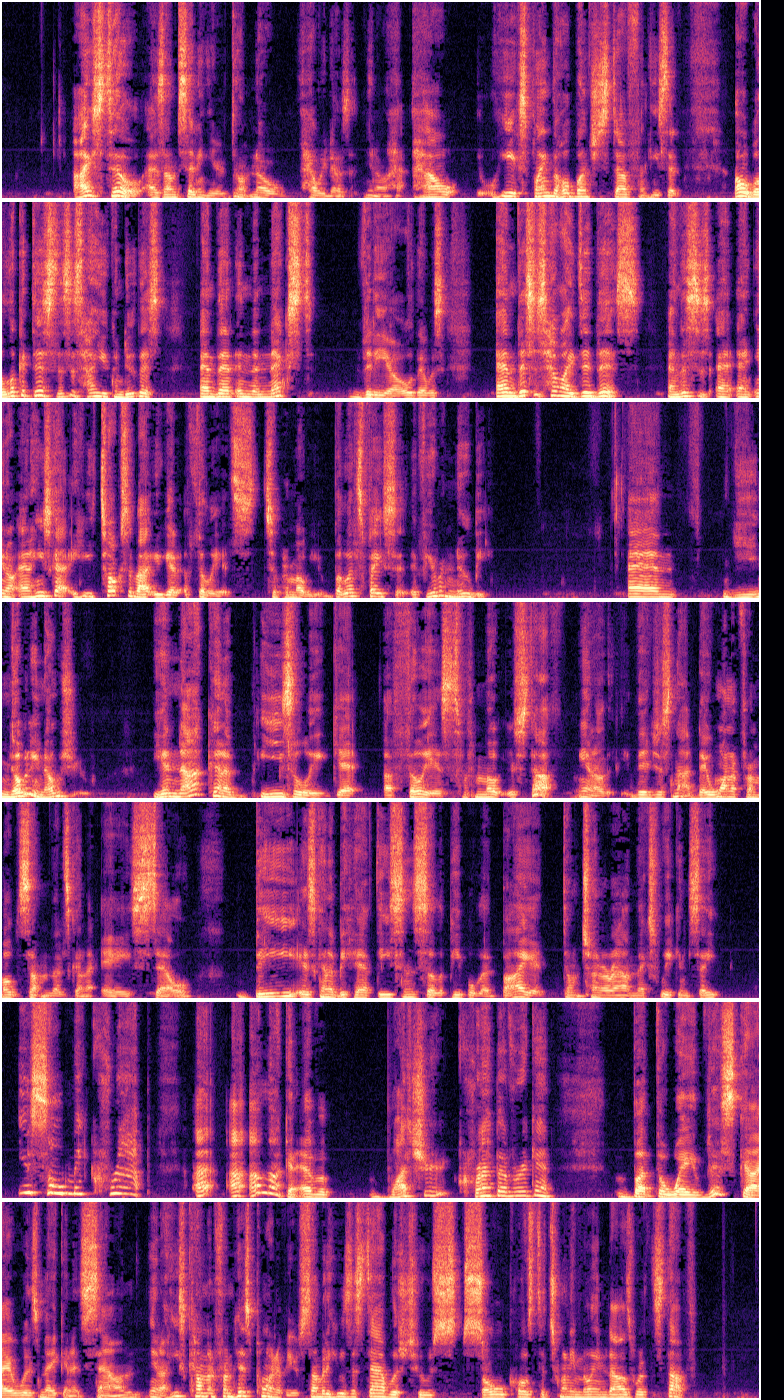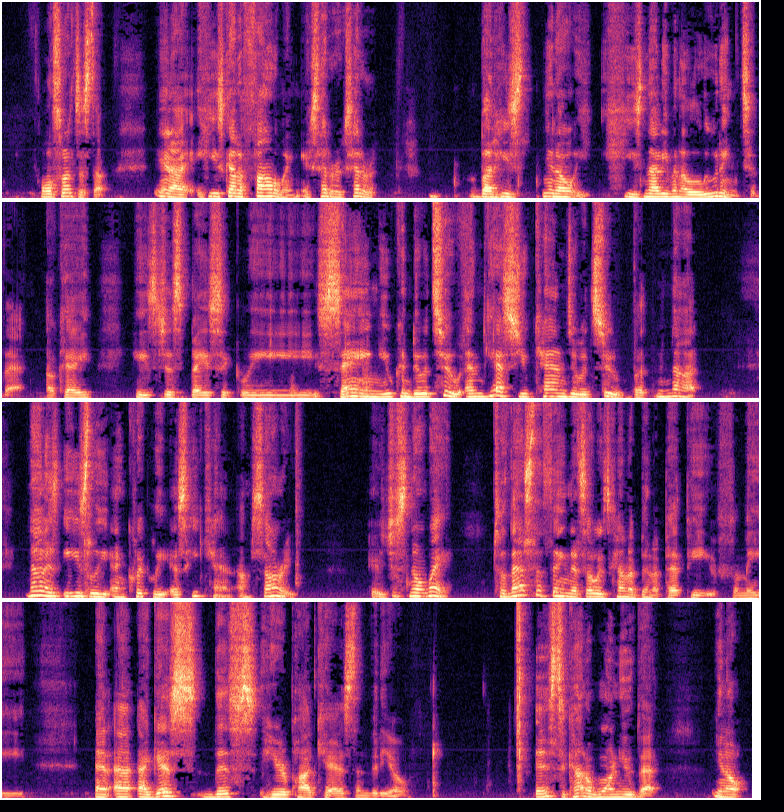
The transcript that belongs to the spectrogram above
I still, as I'm sitting here, don't know how he does it. You know, how he explained a whole bunch of stuff, and he said, "Oh, well, look at this. This is how you can do this." And then in the next video, there was, "And this is how I did this." And this is, and, and you know, and he's got, he talks about you get affiliates to promote you. But let's face it, if you're a newbie, and you, nobody knows you. You're not going to easily get affiliates to promote your stuff. You know, they're just not. They want to promote something that's going to A, sell, B, is going to be half decent so the people that buy it don't turn around next week and say, You sold me crap. I, I, I'm not going to ever watch your crap ever again. But the way this guy was making it sound, you know, he's coming from his point of view, somebody who's established, who's sold close to $20 million worth of stuff, all sorts of stuff. You know, he's got a following, et cetera, et cetera. But he's, you know, he's not even alluding to that, okay? He's just basically saying you can do it too. And yes, you can do it too, but not not as easily and quickly as he can. I'm sorry. There's just no way. So that's the thing that's always kind of been a pet peeve for me. And I, I guess this here podcast and video is to kind of warn you that, you know,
